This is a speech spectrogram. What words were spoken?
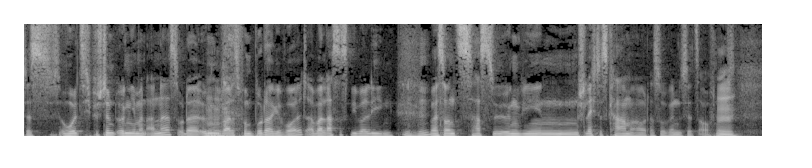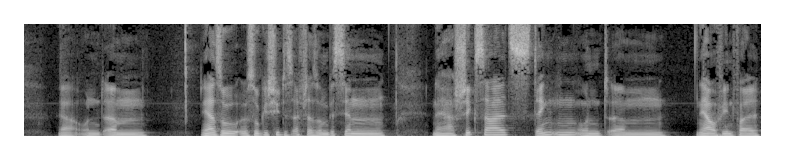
Das holt sich bestimmt irgendjemand anders oder irgendwie war das vom Buddha gewollt, aber lass es lieber liegen. Weil sonst hast du irgendwie ein schlechtes Karma oder so, wenn du es jetzt aufnimmst. Ja, und ähm, ja, so, so geschieht es öfter, so ein bisschen, naja, Schicksalsdenken und ähm, ja, auf jeden Fall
